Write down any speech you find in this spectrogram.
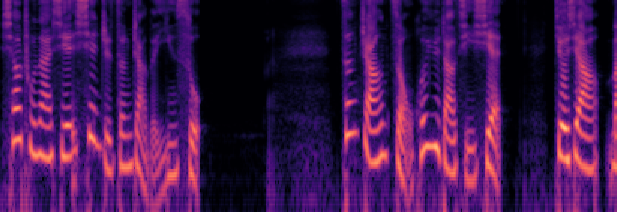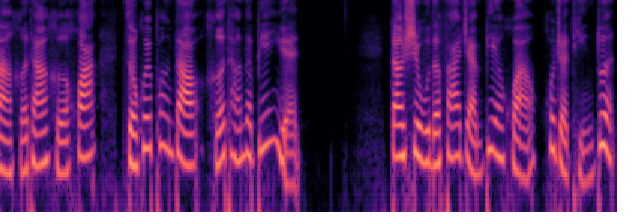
消除那些限制增长的因素。增长总会遇到极限，就像满荷塘荷花总会碰到荷塘的边缘。当事物的发展变缓或者停顿，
